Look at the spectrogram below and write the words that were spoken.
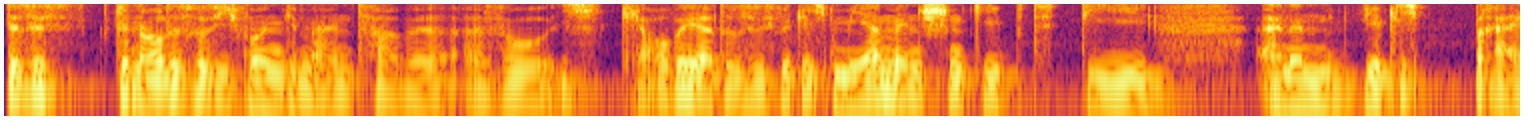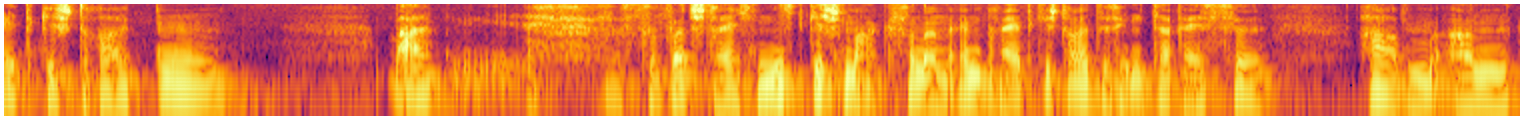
Das ist genau das, was ich vorhin gemeint habe. Also ich glaube ja, dass es wirklich mehr Menschen gibt, die einen wirklich breit gestreuten, ah, sofort streichen, nicht Geschmack, sondern ein breit gestreutes Interesse haben an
